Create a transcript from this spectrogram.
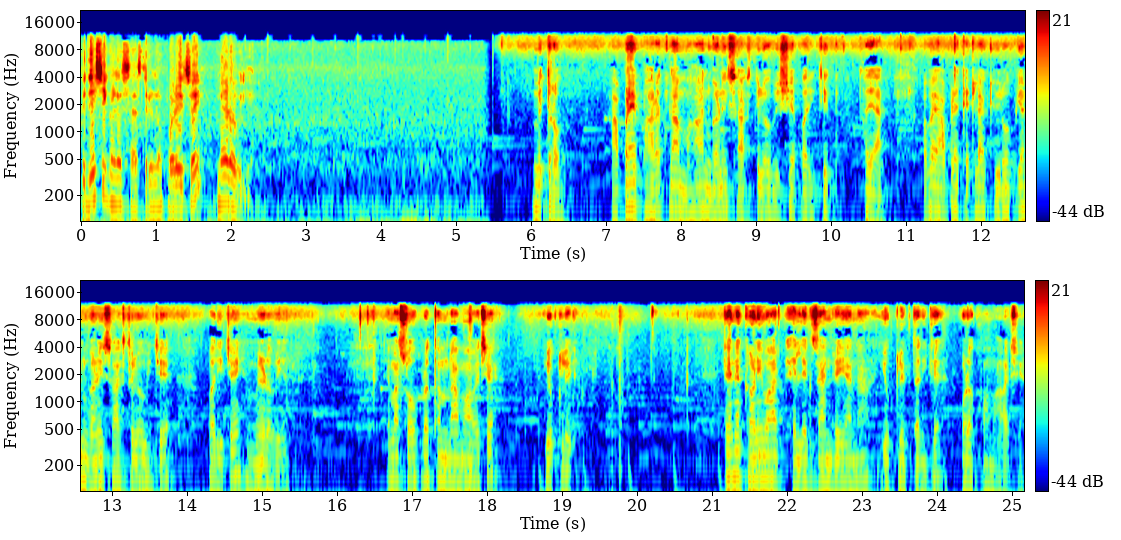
વિદેશી ગણિતશાસ્ત્રીનો પરિચય મેળવીએ. મિત્રો, આપણે ભારતના મહાન ગણિતશાસ્ત્રીઓ વિશે પરિચિત થયા. હવે આપણે કેટલાક યુરોપિયન ગણિતશાસ્ત્રીઓ વિશે પરિચય મેળવીએ. તેમાં સૌપ્રથમ નામ આવે છે યુક્લિડ. તેને ઘણીવાર એલેક્ઝાન્ડ્રિયાના યુક્લિડ તરીકે ઓળખવામાં આવે છે.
